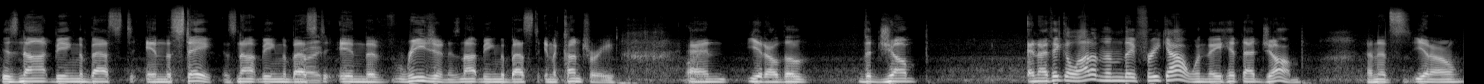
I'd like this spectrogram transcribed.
is not being the best in the state, is not being the best Right. in the region, is not being the best in the country. And, you know, the the jump and I think a lot of them they freak out when they hit that jump. And it's, you know,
